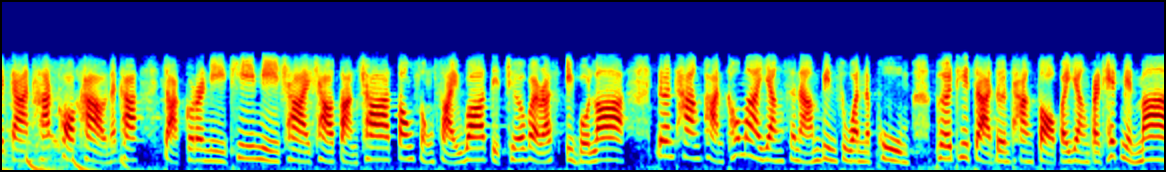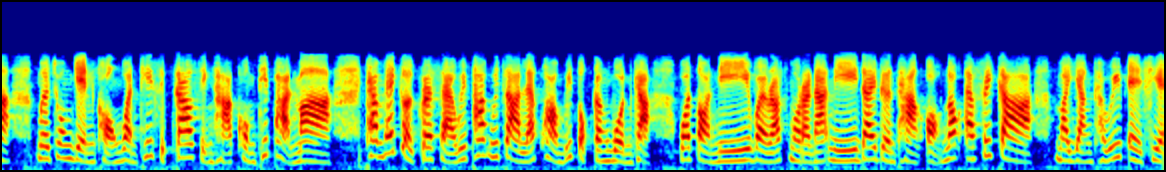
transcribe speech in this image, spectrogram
ายการฮาร์ดคอร์ข่าวนะคะ จากกรณีที่มีชายชาวต่างชาติต้องสงสัยว่าติดเชื้อไวรัสอีโบลา เดินทางผ่านเข้ามายังสนามบินสุวรรณภูมิ เพื่อที่จะเดินทางต่อไปยังประเทศเมียนมา เมื่อช่วงเย็นของวันที่ 19 สิงหาคมที่ผ่านมาทำให้เกิดกระแสวิพากษ์วิจารณ์และความวิตกกังวลค่ะ ว่าตอนนี้ไวรัสมรณะนี้ได้เดินทางออกนอกแอฟริกา มายังทวีปเอเชีย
